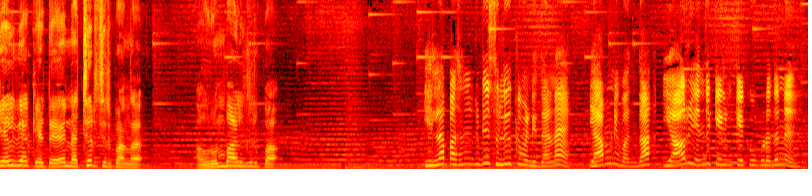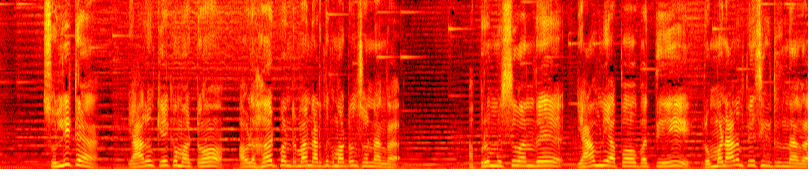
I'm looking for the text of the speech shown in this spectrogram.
கேள்வியா கேட்டு நச்சரிச்சிருப்பாங்க. அவ ரொம்ப அழுதுருப்பா. எல்லா பசங்க கிட்டயும் சொல்லிருக்க வேண்டியதானே யாமினி வந்தா யாரும் எந்த கேள்வி கேட்க கூடாதுன்னு சொல்லிட்டேன். யாரும் கேட்க மாட்டோம். அவளை ஹர்ட் பண்ற மாதிரி நடந்துக்க மாட்டோம்னு சொன்னாங்க. அப்புறம் மிஸ் வந்து யாமினி அப்பாவை பத்தி ரொம்ப நேரம் பேசிக்கிட்டு இருந்தாங்க.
